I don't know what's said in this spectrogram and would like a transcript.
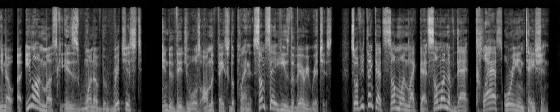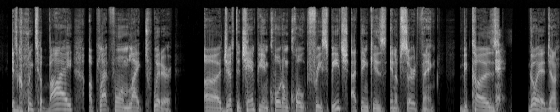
you know, uh, Elon Musk is one of the richest individuals on the face of the planet. Some say he's the very richest. So if you think that someone like that, someone of that class orientation, is going to buy a platform like Twitter uh, just to champion quote unquote free speech, I think is an absurd thing. Because, eh. go ahead, John.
